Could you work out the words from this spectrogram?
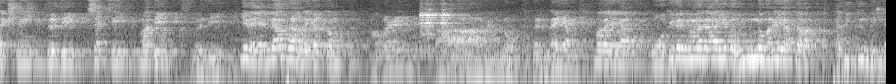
ലക്ഷ്മി ധൃതി ശക്തി മതി സ്മൃതി. ഇവയെല്ലാ പ്രാണികൾക്കും അവൾ താനെന്നു. നിർണയം. മായയാൽ മോഹിതന്മാരായതൊന്നും അറിയാത്തവർ ഭജിക്കുന്നില്ല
